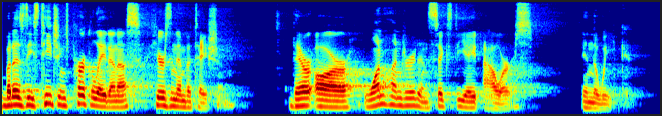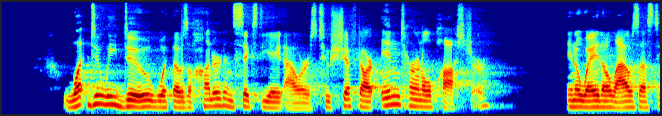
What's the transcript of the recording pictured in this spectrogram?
But as these teachings percolate in us, here's an invitation. There are 168 hours in the week. What do we do with those 168 hours to shift our internal posture in a way that allows us to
